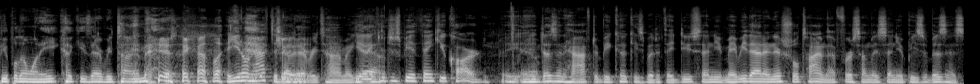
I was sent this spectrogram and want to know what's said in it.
people don't want to eat cookies every time. Like, like, You don't have to do it every time. Again, Yeah. it could just be a thank you card. It, Yeah. it doesn't have to be cookies, but if they do send you, maybe that initial time, that first time they send you a piece of business,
